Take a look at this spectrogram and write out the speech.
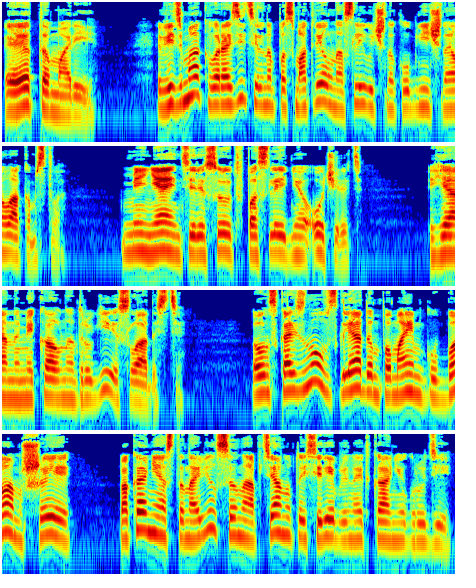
«Это Мари». Ведьмак выразительно посмотрел на сливочно-клубничное лакомство. «Меня интересует в последнюю очередь». Я намекал на другие сладости. Он скользнул взглядом по моим губам, шее пока не остановился на обтянутой серебряной тканью груди.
